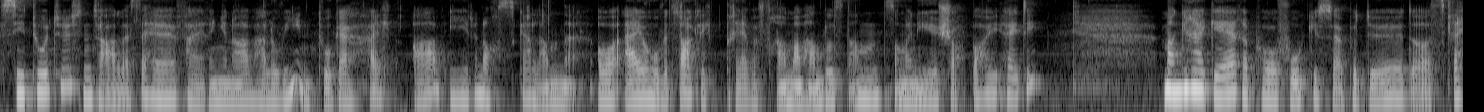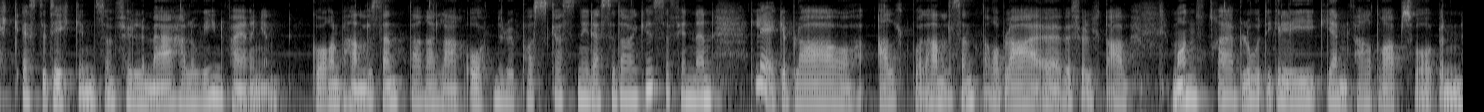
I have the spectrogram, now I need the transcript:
Siden 2000-tallet så har feiringen av halloween tatt helt av i det norske landet, og er jo hovedsakelig drevet fram av handelsstanden som en ny shoppehøytid. Mange reagerer på fokuset på død og skrekkestetikken som følger med halloweenfeiringen. Går en på handelssenter eller åpner du postkassen i disse dager, så finner en lekeblad og alt, både handelssenter og blad, er overfylt av monstre, blodige lik, gjenferd, drapsvåpen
